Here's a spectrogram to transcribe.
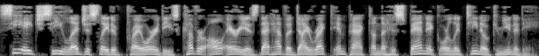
CHC legislative priorities cover all areas that have a direct impact on the Hispanic or Latino community.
